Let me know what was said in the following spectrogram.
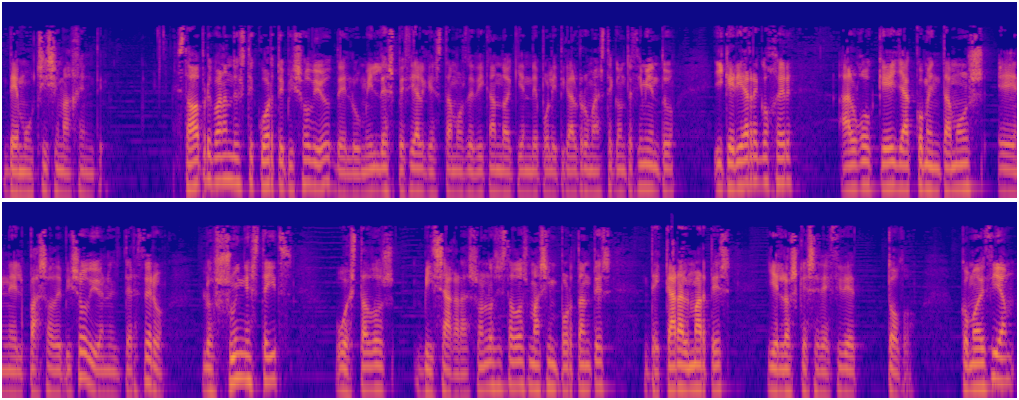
de muchísima gente. Estaba preparando este cuarto episodio del humilde especial que estamos dedicando aquí en The Political Room a este acontecimiento y quería recoger algo que ya comentamos en el pasado episodio, en el tercero, los swing states o estados bisagras. Son los estados más importantes de cara al martes y en los que se decide todo. Como decía,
